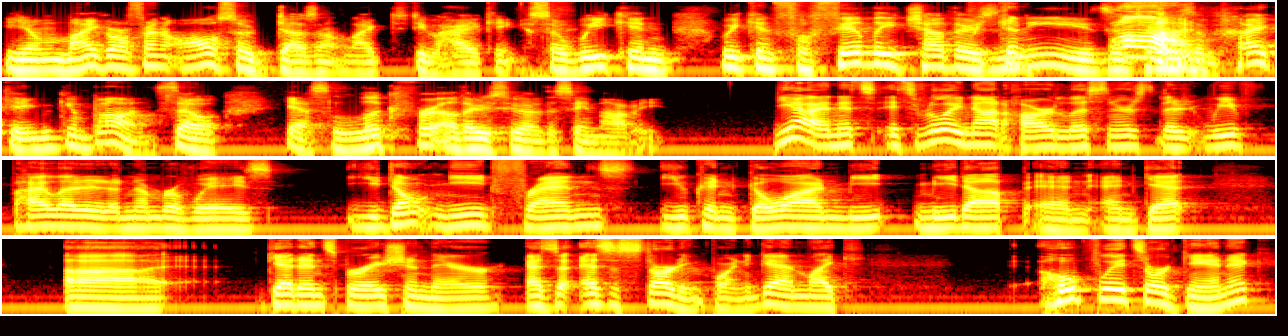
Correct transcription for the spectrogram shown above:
You know, my girlfriend also doesn't like to do hiking. So we can we can fulfill each other's needs bond. in terms of hiking. We can bond. So yes, look for others who have the same hobby. Yeah, and it's it's really not hard, listeners. There, we've highlighted a number of ways. You don't need friends. You can go on meet meet up and and get uh get inspiration there as a, as a starting point. Again, like hopefully it's organic,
